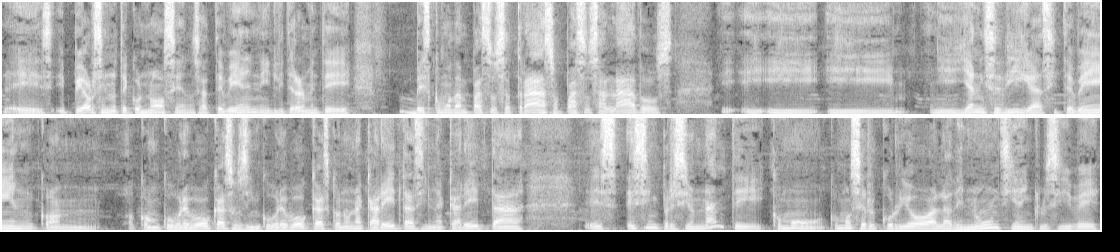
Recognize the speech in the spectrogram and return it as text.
y peor si no te conocen, o sea, te ven y literalmente ves cómo dan pasos atrás o pasos al lados. Y, y, ya ni se diga si te ven con, con cubrebocas o sin cubrebocas, con una careta, sin la careta, es, es impresionante cómo, cómo se recurrió a la denuncia, inclusive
